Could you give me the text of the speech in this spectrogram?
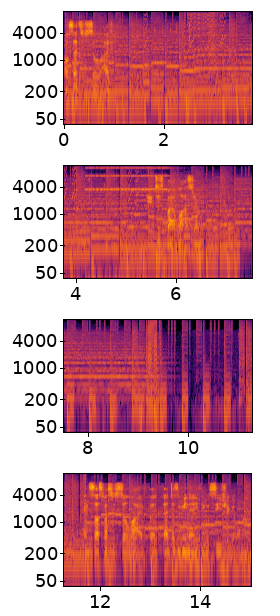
Well, Setsu's still alive. Okay, just Bioblaster him. And Susmus is still alive, but that doesn't mean anything with Seizure going on.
